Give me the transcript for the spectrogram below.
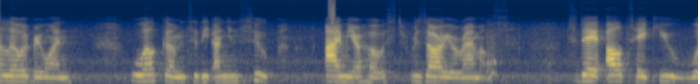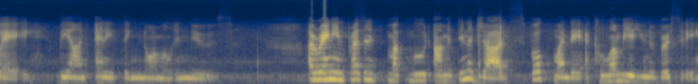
Hello, everyone. Welcome to the Onion Soup. I'm your host, Rosario Ramos. Today, I'll take you way beyond anything normal in news. Iranian President Mahmoud Ahmadinejad spoke Monday at Columbia University.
